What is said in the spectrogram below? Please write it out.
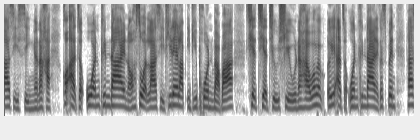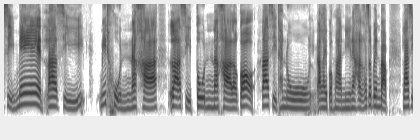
ราศีสิงห์นะคะ ก็อาจจะอ้วนขึ้นได้เนาะส่วนราศีที่ได้รับอิทธิพลแบบว่าเฉียดเฉียดฉิวฉิวๆนะคะ ว่าแบบเอ้ยอาจจะอ้วนขึ้นได้เนี่ยก็จะเป็นราศีเมษษ ราศีมิถุนนะคะ ราศีตุลนะคะ แล้วก็ราศีธนูอะไรประมาณนี้นะคะ ก็จะเป็นแบบราศี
